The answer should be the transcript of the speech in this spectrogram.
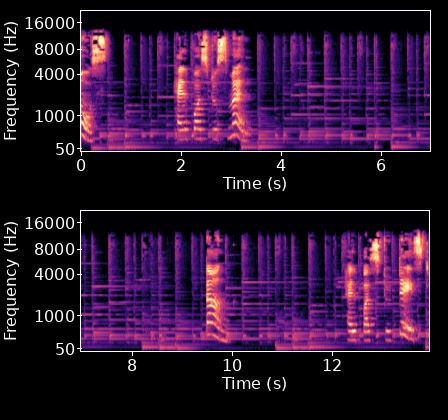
Nose help us to smell. Tongue help us to taste.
